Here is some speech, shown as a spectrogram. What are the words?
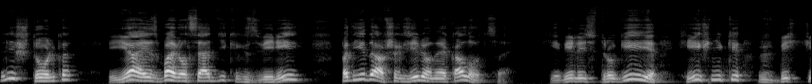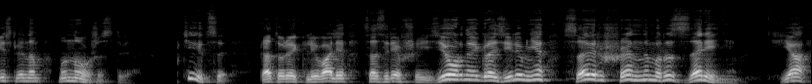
Лишь только я избавился от диких зверей, подъедавших зеленые колодцы, явились другие хищники в бесчисленном множестве. Птицы, которые клевали созревшие зерна и грозили мне совершенным разорением. Я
